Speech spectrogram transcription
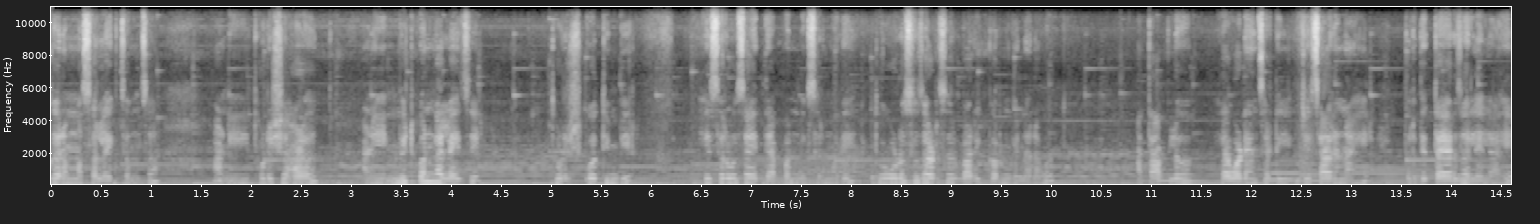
गरम मसाला एक चमचा आणि थोडीशी हळद आणि मीठ पण घालायचे थोडीशी कोथिंबीर. हे सर्व साहित्य आपण मिक्सरमध्ये थोडंसं जाडसर बारीक करून घेणार आहोत. आता आपलं ह्या वड्यांसाठी जे सारण आहे तर ते तयार झालेलं आहे.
